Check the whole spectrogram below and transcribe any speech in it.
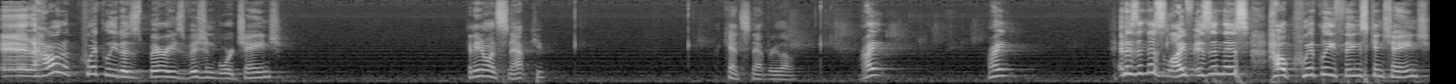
And how quickly does Mary's vision board change? Can anyone snap cue? I can't snap very loud. Right? Right? And isn't this life? Isn't this how quickly things can change?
